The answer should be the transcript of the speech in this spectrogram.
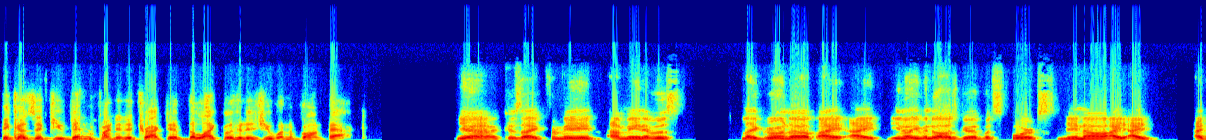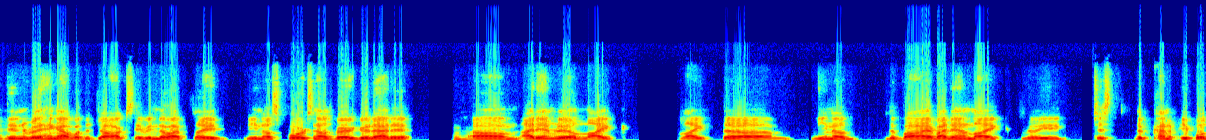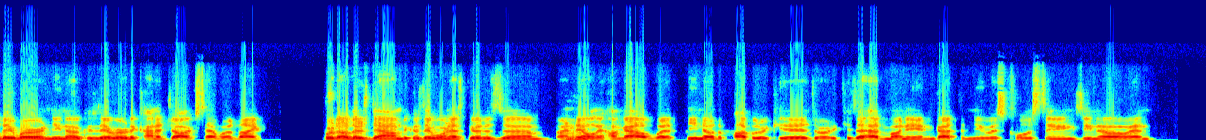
Because if you didn't find it attractive, the likelihood is you wouldn't have gone back. Yeah, because like for me, I mean, it was like growing up. I, I, you know, even though I was good with sports, you know, I, I, I didn't really hang out with the jocks, even though I played, you know, sports and I was very good at it. Mm-hmm. Um, I didn't really like, like the, um, you know, the vibe. I didn't like really just the kind of people they were, and you know, because they were the kind of jocks that would like put others down because they weren't as good as them, and mm-hmm. they only hung out with you know the popular kids or the kids that had money and got the newest, coolest things, you know, and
